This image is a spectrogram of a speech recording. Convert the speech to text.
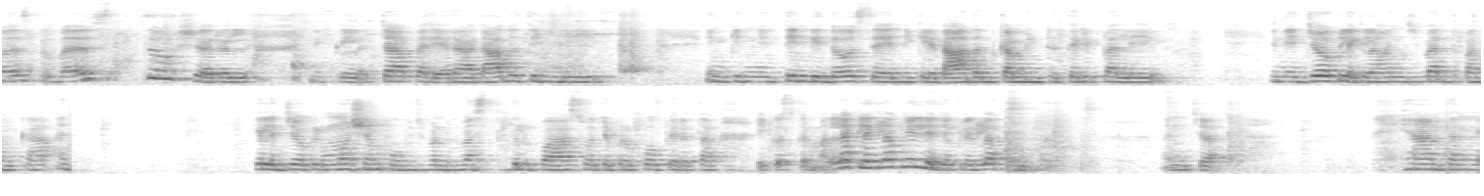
ಮಸ್ತ್ ಮಸ್ತ್. ಹುಷಾರಲ್ಲ ನಿಕ್ಲ ಚಾಪರ್ಯಾರ ಅದಾದು ತಿಂಡಿ. ಇಂಕಿನ್ನ ತಿಂಡಿ, ದೋಸೆ, ನಿಕ್ಲೆ ದಾದಂದು ಕಮೆಂಟ್ ತೆರಿಪಲೆ ಇನ್ನೆ ಜೋಕ್ಲೆಗ್ಲ ಒಂಜಿ ಮದ್ದು ಪನ್ಕ ಕೆಲ ಜೋಕ್ಲಿ ಮೋಶಂ ಪೂಜೆ ಬಂದು ಮಸ್ತ್ ಬುಲ್ಪ ಆಸ್ಪತ್ರೆ ಪುರ ಪೋಪಿರತ್ತ ಈಗೋಸ್ಕರ ಮಲ್ಲಕ್ಲೆಗ್ಲ ನಿಲ್ಲೆ, ಜೋಕ್ಲೆಗ್ಲ ಅಂಚ. ಯಾನ್ ತನ್ನ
